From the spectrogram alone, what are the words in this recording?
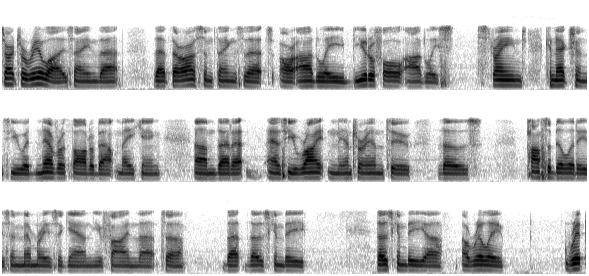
start to realize that that there are some things that are oddly beautiful, oddly strange connections you had never thought about making. Um, that at, as you write and enter into those possibilities and memories again, you find that uh, that those can be those can be uh, a really rich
